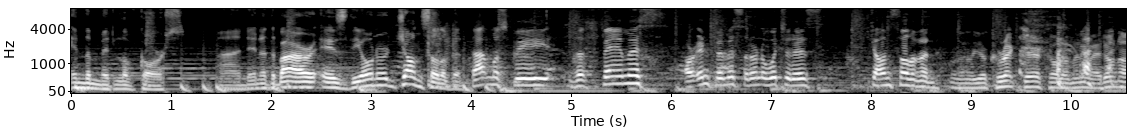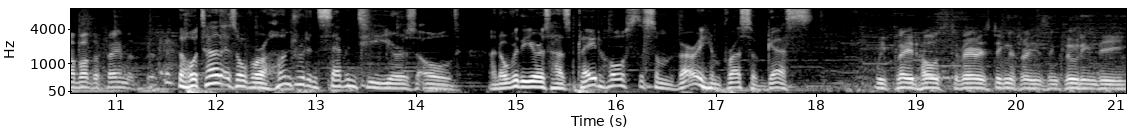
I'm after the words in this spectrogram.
in the middle of Gort. And in at the bar is the owner, John Sullivan. That must be the famous, or infamous, I don't know which it is, John Sullivan. Well, you're correct there, Colm. Anyway, I don't know about the famous bit. The hotel is over 170 years old, and over the years has played host to some very impressive guests. We've played host to various dignitaries, including the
